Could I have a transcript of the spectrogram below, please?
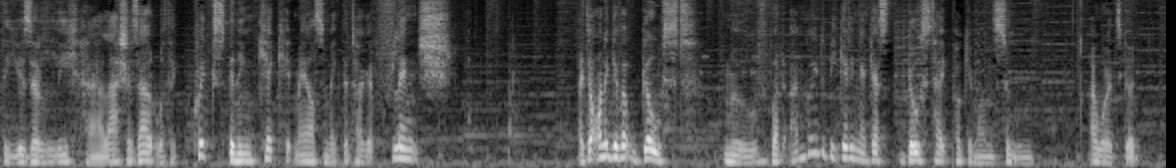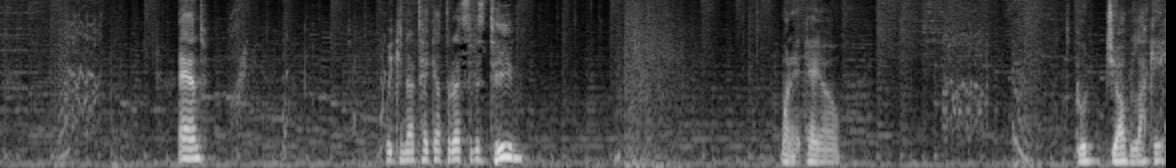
The user uh, lashes out with a quick spinning kick. It may also make the target flinch. I don't want to give up Ghost move, but I'm going to be getting, I guess, Ghost-type Pokemon soon. Our word's good. And we can now take out the rest of his team. One hit KO. Good job, Lucky.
